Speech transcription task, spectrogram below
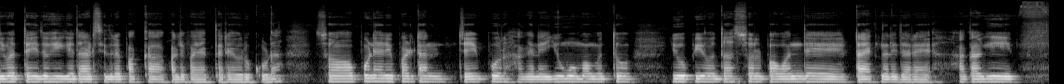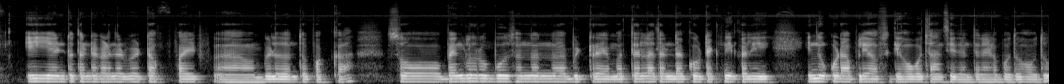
ಐವತ್ತೈದು ಹೀಗೆ ದಾಟಿಸಿದರೆ ಪಕ್ಕ ಕ್ವಾಲಿಫೈ ಆಗ್ತಾರೆ ಅವರು ಕೂಡ. ಸೊ ಪುಣೆ ರಿಪಲ್ಟನ್ ಜೈಪುರ್ ಹಾಗೆಯೇ ಯು ಮತ್ತು ಯು ಪಿ ಯೋಧ ಸ್ವಲ್ಪ ಒಂದೇ ಟ್ರ್ಯಾಕ್ನಲ್ಲಿದ್ದಾರೆ ಹಾಗಾಗಿ ಈ ಎಂಟು ತಂಡಗಳ ನಡುವೆ ಟಫ್ ಫೈಟ್ ಬೀಳೋದಂತೂ ಪಕ್ಕ. ಸೊ ಬೆಂಗಳೂರು ಬುಲ್ಸ್ ಅನ್ನೋದನ್ನ ಬಿಟ್ಟರೆ ಮತ್ತೆಲ್ಲ ತಂಡಕ್ಕೂ ಟೆಕ್ನಿಕಲಿ ಇನ್ನೂ ಕೂಡ ಪ್ಲೇ ಆಫ್ಸ್ಗೆ ಹೋಗೋ ಚಾನ್ಸ್ ಇದೆ ಅಂತಲೇ ಹೇಳ್ಬೋದು. ಹೌದು.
